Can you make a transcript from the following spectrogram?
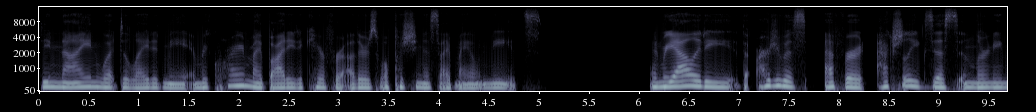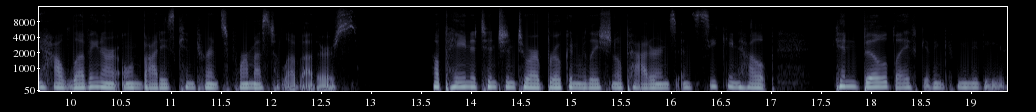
denying what delighted me, and requiring my body to care for others while pushing aside my own needs. In reality, the arduous effort actually exists in learning how loving our own bodies can transform us to love others. How paying attention to our broken relational patterns and seeking help can build life giving communities.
